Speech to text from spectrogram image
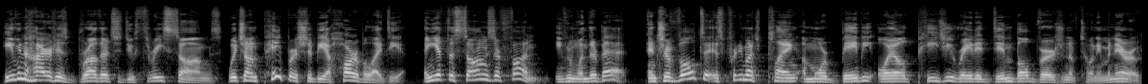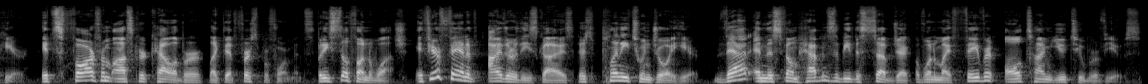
He even hired his brother to do three songs, which on paper should be a horrible idea. And yet the songs are fun, even when they're bad. And Travolta is pretty much playing a more baby oiled, PG rated, dim bulb version of Tony Manero here. It's far from Oscar caliber like that first performance, but he's still fun to watch. If you're a fan of either of these guys, there's plenty to enjoy here. That and this film happens to be the subject of one of my favorite all time YouTube reviews.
